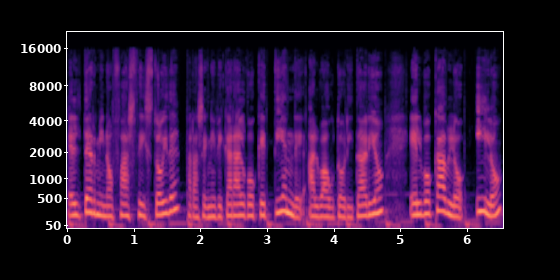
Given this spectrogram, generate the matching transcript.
el término fascistoide para significar algo que tiende a lo autoritario, el vocablo hilo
